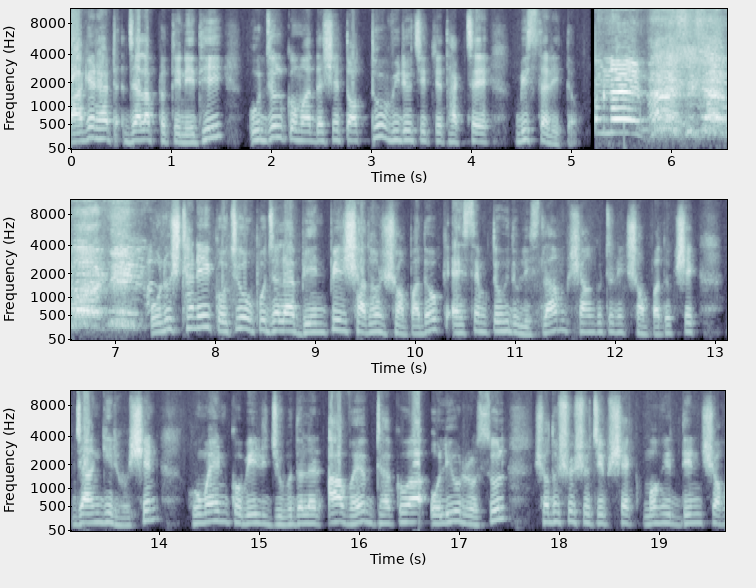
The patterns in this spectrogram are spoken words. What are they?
বাগেরহাট জেলা প্রতিনিধি উজ্জ্বল কুমার দেশের তথ্য ভিডিও চিত্রে থাকছে বিস্তারিত। অনুষ্ঠানে কচুয়া উপজেলা বিএনপির সাধারণ সম্পাদক এস এম তহিদুল ইসলাম, সাংগঠনিক সম্পাদক শেখ জাহাঙ্গীর হোসেন, হুমায়ুন কবির যুবদলের আহ্বায়ক ঢাকুয়া অলিউর রসুল, সদস্য সচিব শেখ মহিউদ্দিন সহ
